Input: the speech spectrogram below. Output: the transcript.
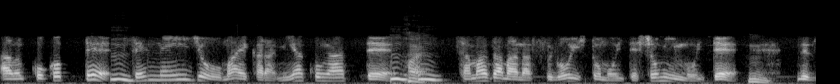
あの、ここって、うん。1000年以上前から都があって、うんはい。うん様々なすごい人もいて、庶民もいて、うん。でず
